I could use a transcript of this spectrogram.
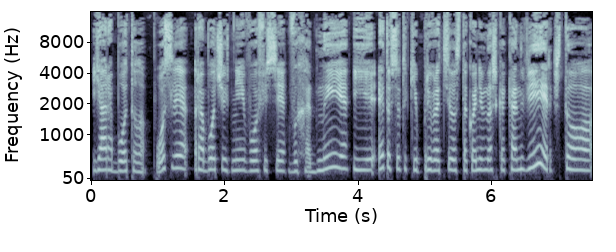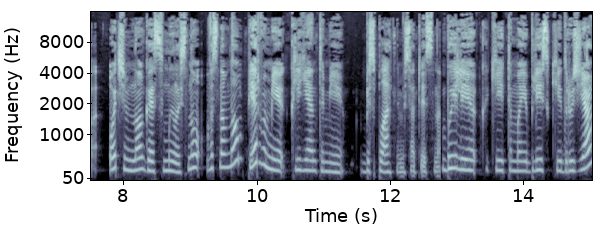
я работала после рабочих дней в офисе, выходные, и это все-таки превратилось в такой немножко конвейер, что очень многое смылось. Но в основном первыми клиентами бесплатными, соответственно, были какие-то мои близкие друзья,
